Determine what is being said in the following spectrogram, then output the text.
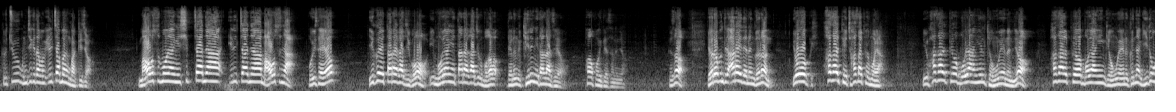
그리고 쭉 움직이다 보면 일자 모양 바뀌죠. 마우스 모양이 십자냐 일자냐 마우스냐 보이세요? 이거에 따라 가지고 이 모양에 따라 가지고 뭐가 되는 거 기능이 달라져요. 파워포인트에서는요. 그래서 여러분들이 알아야 되는 거는 요 화살표? 화살표 모양. 이 화살표 모양일 경우에는요. 화살표 모양인 경우에는 그냥 이동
